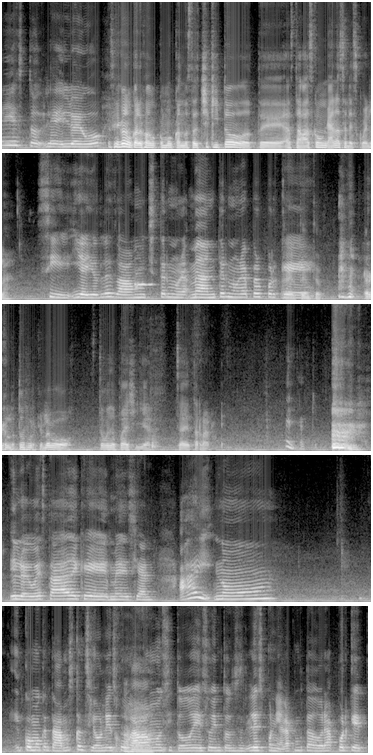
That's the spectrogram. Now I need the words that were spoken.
esto. Y luego... Es que como, como, cuando estás chiquito, te, hasta vas con ganas a la escuela. Sí, y a ellos les daba mucha ternura. Me dan ternura, pero porque. Cárgalo tú, porque luego este güey se puede chillar. Se va a estar raro. Exacto. y luego estaba de que me decían, ay, no. Como cantábamos canciones, jugábamos y todo eso, entonces les ponía la computadora porque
